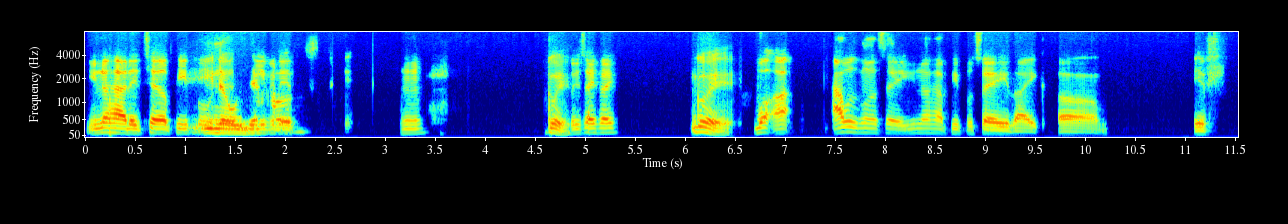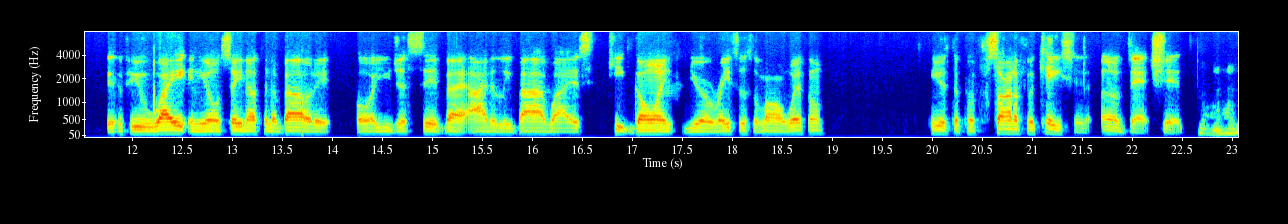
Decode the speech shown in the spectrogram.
you know how they tell people You know, that them even if hoes- Hmm? Go what you say, Faye? Go ahead. Well, I I was gonna say, you know how people say like um if if you white and you don't say nothing about it, or you just sit back idly by while it's keep going, you're a racist along with them. He is the personification of that shit. Yep.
